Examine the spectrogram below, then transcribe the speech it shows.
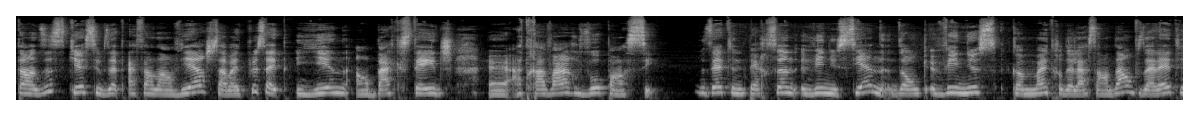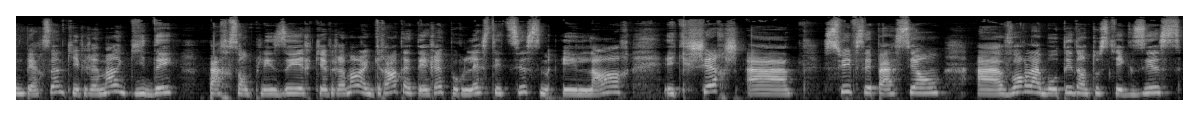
tandis que si vous êtes ascendant vierge, ça va être plus être yin en backstage euh, à travers vos pensées. Vous êtes une personne vénusienne, donc Vénus comme maître de l'ascendant, vous allez être une personne qui est vraiment guidée par son plaisir, qui a vraiment un grand intérêt pour l'esthétisme et l'art et qui cherche à suivre ses passions, à voir la beauté dans tout ce qui existe,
